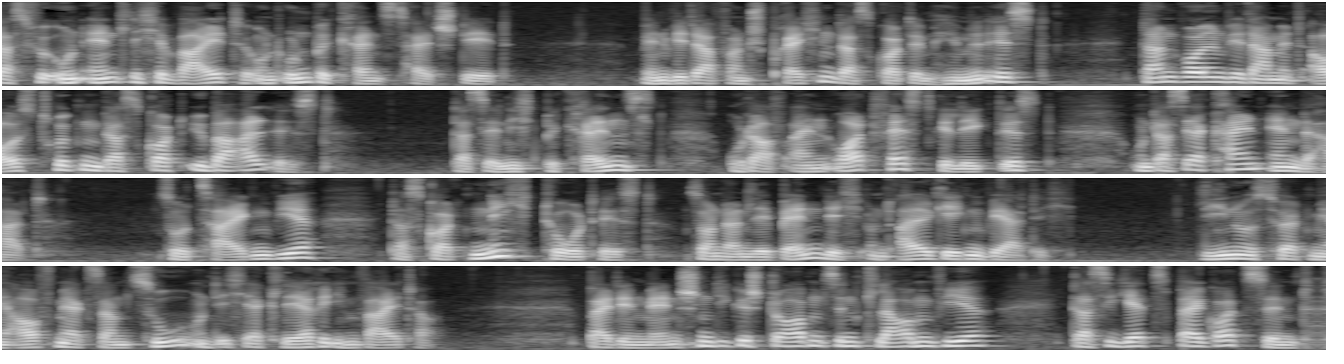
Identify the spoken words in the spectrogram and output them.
das für unendliche Weite und Unbegrenztheit steht. Wenn wir davon sprechen, dass Gott im Himmel ist, dann wollen wir damit ausdrücken, dass Gott überall ist, dass er nicht begrenzt oder auf einen Ort festgelegt ist und dass er kein Ende hat. So zeigen wir, dass Gott nicht tot ist, sondern lebendig und allgegenwärtig. Linus hört mir aufmerksam zu und ich erkläre ihm weiter. Bei den Menschen, die gestorben sind, glauben wir, dass sie jetzt bei Gott sind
